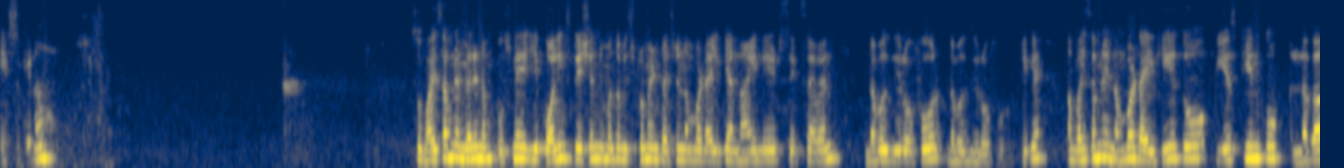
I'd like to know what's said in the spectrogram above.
एक सेकेंड ना सो भाई साहब ने मेरे नंबर उसने ये कॉलिंग स्टेशन जो मतलब इंस्ट्रूमेंट है इसने नंबर डायल किया nine eight six seven double zero four double zero four ठीक है? अब भाई साहब ने नंबर डायल किए तो PSTN को लगा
